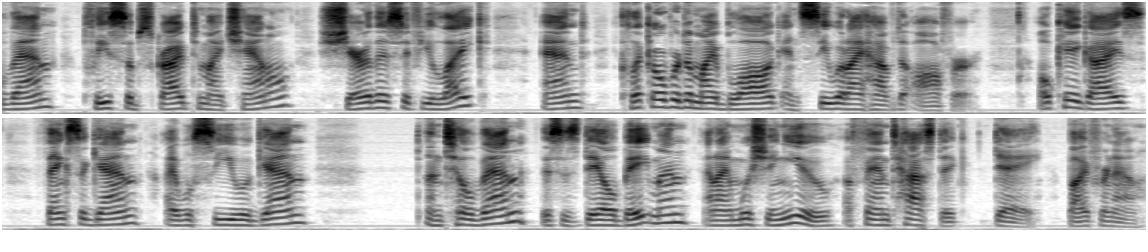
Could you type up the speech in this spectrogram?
then, please subscribe to my channel, share this if you like, and click over to my blog and see what I have to offer. Okay, guys, thanks again. I will see you again. Until then, this is Dale Bateman, and I'm wishing you a fantastic day. Bye for now.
